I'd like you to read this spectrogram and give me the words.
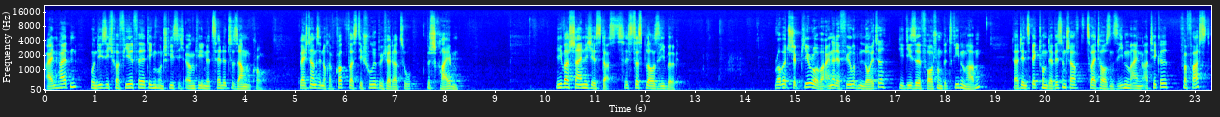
Einheiten und die sich vervielfältigen und schließlich irgendwie in eine Zelle zusammenkommen. Vielleicht haben Sie noch im Kopf, was die Schulbücher dazu beschreiben. Wie wahrscheinlich ist das? Ist das plausibel? Robert Shapiro war einer der führenden Leute, die diese Forschung betrieben haben. Er hat in Spektrum der Wissenschaft 2007 einen Artikel verfasst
